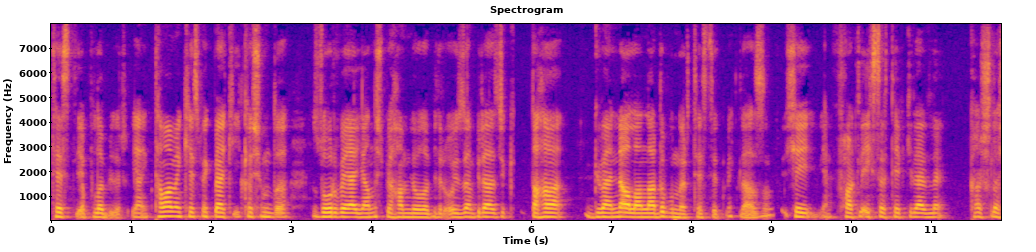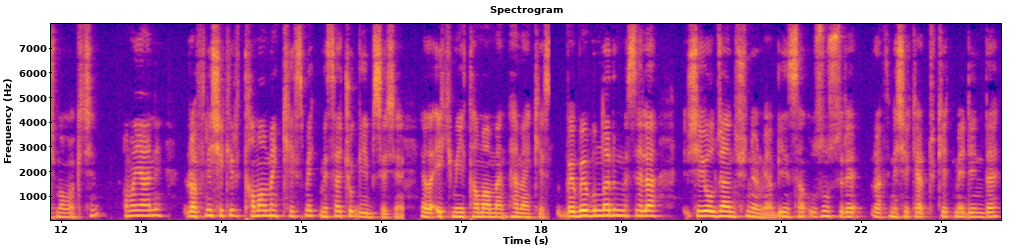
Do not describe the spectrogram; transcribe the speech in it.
test yapılabilir. Yani tamamen kesmek belki ilk aşımda zor veya yanlış bir hamle olabilir. O yüzden birazcık daha güvenli alanlarda bunları test etmek lazım. Şey yani farklı ekstra tepkilerle karşılaşmamak için. Ama yani rafine şekeri tamamen kesmek mesela çok iyi bir seçenek. Ya da ekmeği tamamen hemen kes. Ve, ve bunların mesela şey olacağını düşünüyorum. Yani bir insan uzun süre rafine şeker tüketmediğinde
